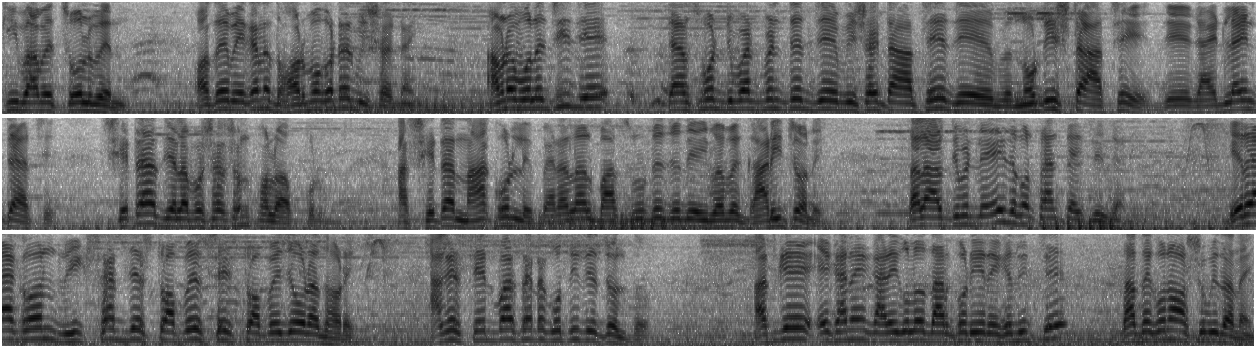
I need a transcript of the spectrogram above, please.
কীভাবে চলবেন? অতএব এখানে ধর্মঘটের বিষয় নাই। আমরা বলেছি যে ট্রান্সপোর্ট ডিপার্টমেন্টের যে বিষয়টা আছে, যে নোটিশটা আছে, যে গাইডলাইনটা আছে, সেটা জেলা প্রশাসন ফলো আপ করুন আর সেটা না করলে প্যারালাল বাস রুটে যদি এইভাবে গাড়ি চলে, তাহলে আলটিমেটলি এই দেখুন ফ্র্যাঞ্চাইজির গাড়ি। এরা এখন রিক্সার যে স্টপেজ সেই স্টপেজে ওরা ধরে। আগে স্টেট বাস একটা গতিতে চলতো। আজকে এখানে গাড়িগুলো দাঁড় করিয়ে রেখে দিচ্ছে, তাতে কোনো অসুবিধা নেই।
